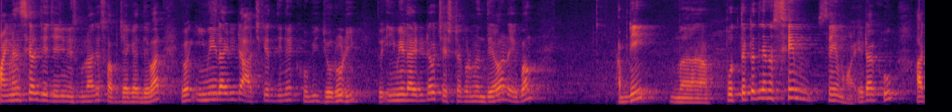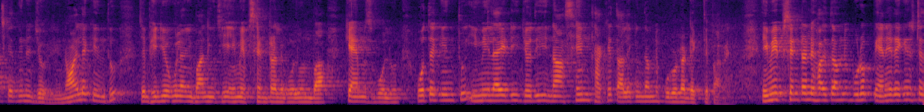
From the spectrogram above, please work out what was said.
ফাইন্যান্সিয়াল যে যে জিনিসগুলো আছে সব জায়গায় দেওয়ার। এবং ইমেল আইডিটা আজকের দিনে খুবই জরুরি। তো ইমেল আইডিটাও চেষ্টা করবেন দেওয়ার এবং আপনি প্রত্যেকটাতে যেন সেম সেম হয়। এটা খুব আজকের দিনে জরুরি। নইলে কিন্তু যে ভিডিওগুলো আমি বানিয়েছি এম এফ সেন্ট্রালে বলুন বা ক্যাম্পস বলুন, ওতে কিন্তু ইমেল আইডি যদি না সেম থাকে, তাহলে কিন্তু আপনি পুরোটা দেখতে পাবেন। এম এফ সেন্ট্রালে হয়তো আপনি পুরো প্যানের এগেনস্টে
